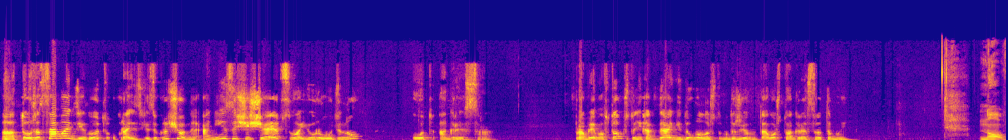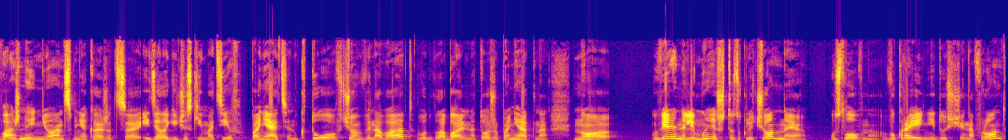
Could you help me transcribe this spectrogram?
А, то же самое делают украинские заключенные. Они защищают свою родину от агрессора. Проблема в том, что никогда не думала, что мы доживем до того, что агрессор – это мы. Но важный нюанс, мне кажется, идеологический мотив понятен. Кто в чем виноват, вот глобально тоже понятно. Но уверены ли мы, что заключенные условно, в Украине идущие на фронт,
